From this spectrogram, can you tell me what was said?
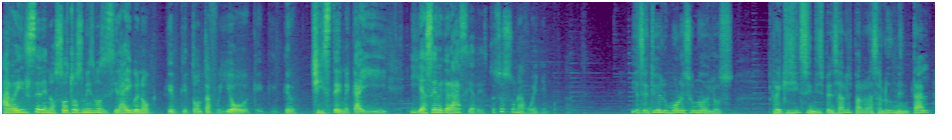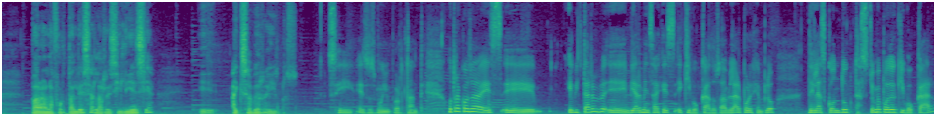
a reírse de nosotros mismos, decir, ay, bueno, qué, tonta fui yo, qué, qué, chiste, me caí, y hacer gracia de esto. Eso es una huella importante. Y el sentido del humor es uno de los requisitos indispensables para la salud mental, para la fortaleza, la resiliencia. Eh, hay que saber reírnos. Sí, eso es muy importante. Otra cosa es eh, evitar eh, enviar mensajes equivocados, hablar, por ejemplo, de las conductas. Yo me puedo equivocar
